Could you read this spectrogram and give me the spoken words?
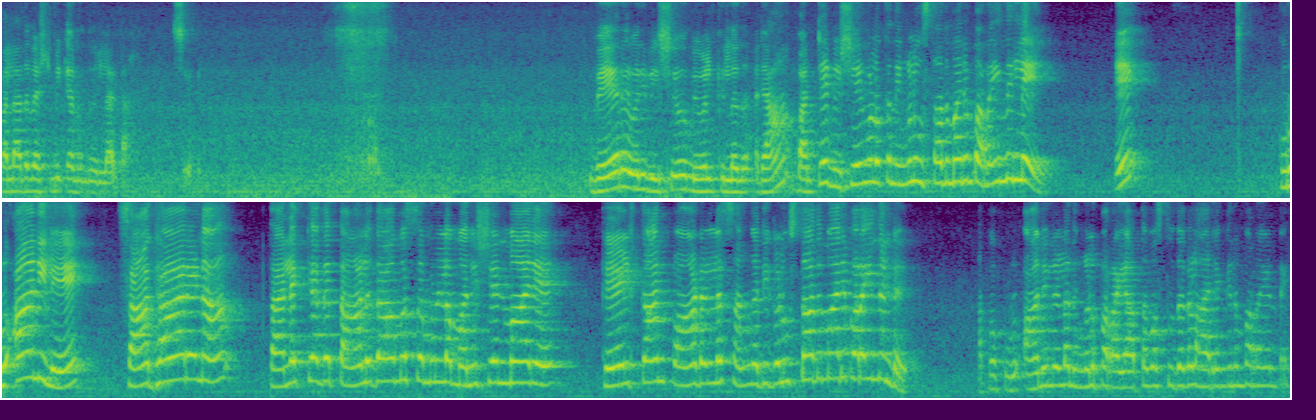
വല്ലാതെ വിഷമിക്കാനൊന്നുമില്ല കേട്ടാ. ശരി. വേറെ ഒരു വിഷയവും ഇവൾക്കില്ലെന്ന്. രാ മറ്റേ വിഷയങ്ങളൊക്കെ നിങ്ങൾ ഉസ്താദുമാരും പറയുന്നില്ലേ? ഏ? ഖുർആാനിലെ സാധാരണ തലയ്ക്കകത്ത് ആളുതാമസമുള്ള മനുഷ്യന്മാര് കേൾക്കാൻ പാടുള്ള സംഗതികൾ ഉസ്താദുമാര് പറയുന്നുണ്ട്. അപ്പൊ ഖുർആാനിലുള്ള നിങ്ങൾ പറയാത്ത വസ്തുതകൾ ആരെങ്കിലും പറയണ്ടേ?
